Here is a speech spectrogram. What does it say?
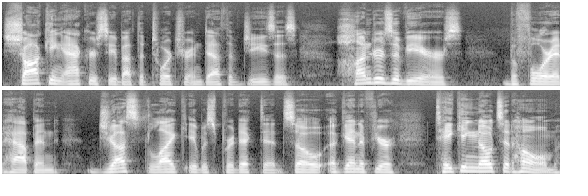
shocking accuracy about the torture and death of Jesus hundreds of years before it happened, just like it was predicted. So, again, if you're taking notes at home,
